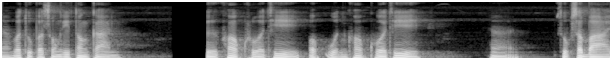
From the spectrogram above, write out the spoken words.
นะวัตถุประสงค์ที่ต้องการ คือครอบครัวที่อบอุ่นครอบครัวที่สุขสบาย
